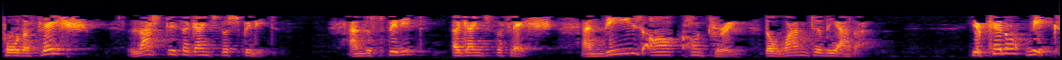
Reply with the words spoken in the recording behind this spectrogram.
For the flesh lusteth against the spirit, and the spirit against the flesh. And these are contrary, the one to the other. You cannot mix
